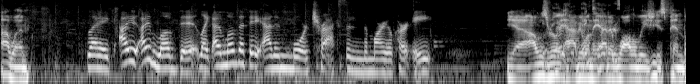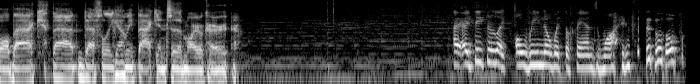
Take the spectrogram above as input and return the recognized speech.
I win. Like I I loved it. Like I love that they added more tracks in the Mario Kart 8. Yeah, I was really happy when they added Waluigi's pinball back. That definitely got me back into Mario Kart. I, I think they're like, oh, we know what the fans want. we'll put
